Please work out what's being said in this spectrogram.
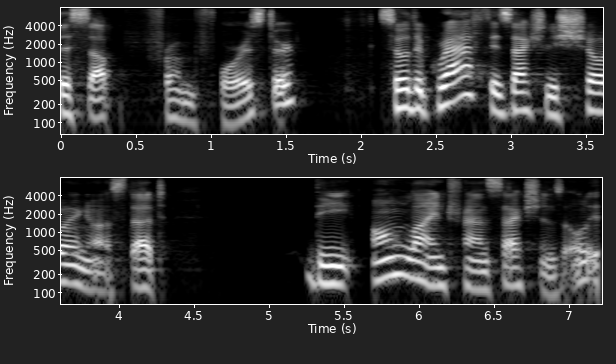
this up from Forrester. So the graph is actually showing us that the online transactions only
